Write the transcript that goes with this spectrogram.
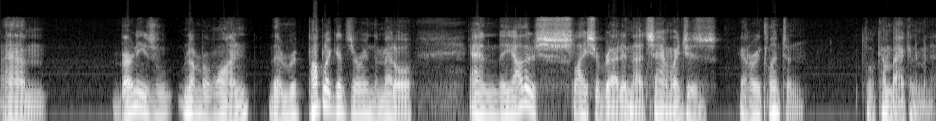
Um, Bernie's number one. The Republicans are in the middle, and the other slice of bread in that sandwich is Hillary Clinton. We'll come back in a minute.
